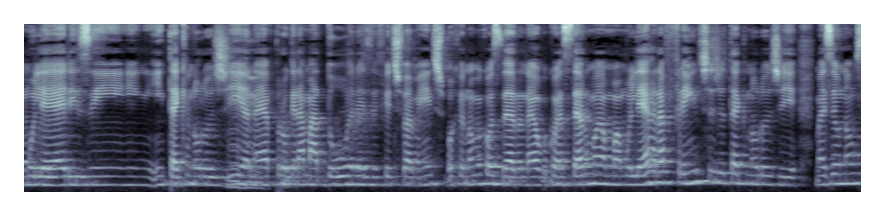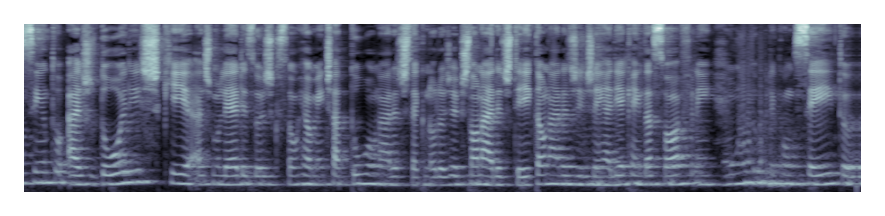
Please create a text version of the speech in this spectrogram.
mulheres em, em tecnologia, uhum. né? Programadoras, efetivamente, porque eu não me considero, né? Eu me considero uma, uma mulher à frente de tecnologia, mas eu não sinto as dores que as mulheres hoje que são realmente atuam na área de tecnologia, que estão na área de TI, estão na área de engenharia, que ainda sofrem muito preconceito.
